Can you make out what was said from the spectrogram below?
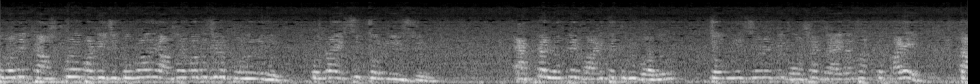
তোমাদের ট্রাস্ট করে পাঠিয়েছে তোমাদের আসার কথা ছিল পনেরো জন। তোমরা এসছো চল্লিশ জন। একটা লোকের বাড়িতে তুমি বলো চল্লিশ জনের কি বসার জায়গা থাকতে পারে? তা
